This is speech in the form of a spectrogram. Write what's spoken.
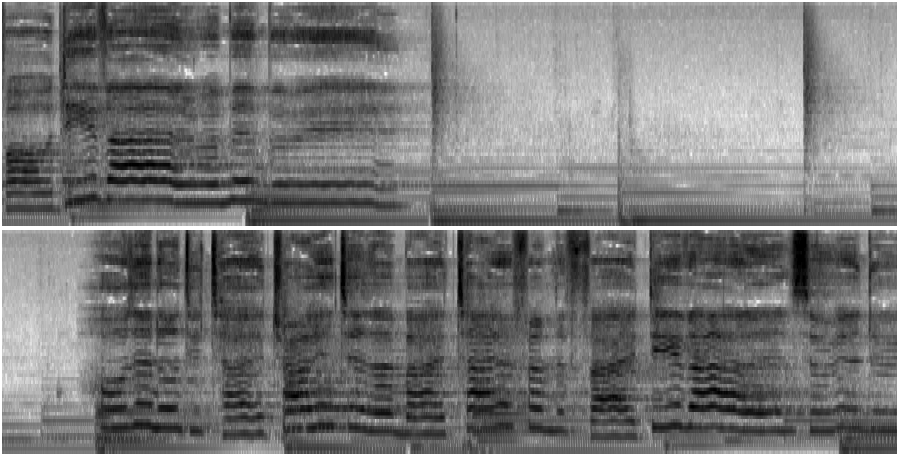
fall, divine remembering. Holding on too tight, trying till I might tire from the fight. Divine surrendering.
